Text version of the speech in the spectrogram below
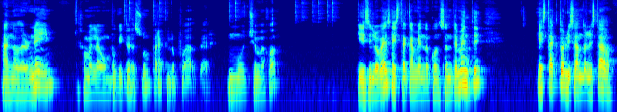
Another name. Déjame le hago un poquito de zoom para que lo puedas ver mucho mejor. Y si lo ves, ahí está cambiando constantemente está actualizando el estado.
